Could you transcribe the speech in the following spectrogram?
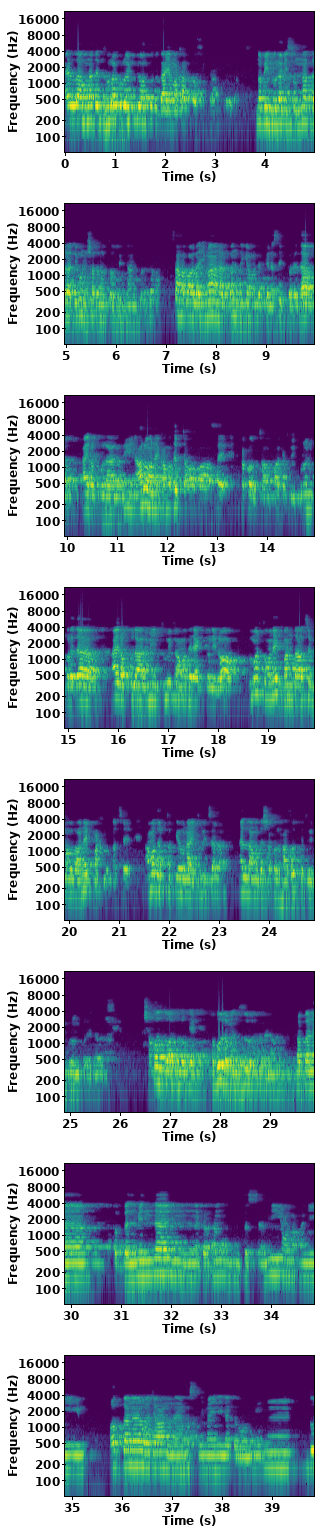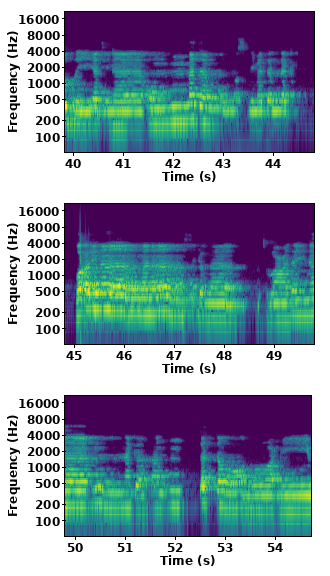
আল্লাহ ওনাদের ধুলাগুলো একটু অন্তত গায়ে মাখার তৌফিক দান করে দাও। নবী নুরানি সুন্নাত দ্বারা জীবন সাধনার তৌফিক দান করে দাও। সাহাবালা ইমান আর বন্দিকে আমাদেরকে নসিব করে দাও। আই রব্বুল আলমিন, আরও অনেক আমাদের চাওয়া পাওয়া আছে। সকল চাওয়া পাওয়াকে তুমি পূরণ করে দাও। আই রব্বুল আলমিন, তুমি তো আমাদের একজনই রব। তোমার তো অনেক বান্দা আছে, মাওলা অনেক মাখলুক আছে। আমাদের তো কেউ নাই, তুমি ছাড়া। আল্লাহ আমাদের সকল হাজতকে তুমি পূরণ করে দাও। সকল দোয়াগুলোকে কবুল ও মঞ্জুর করে নাও ربنا تقبل منا إنك أنت السميع العليم ربنا واجعلنا مسلمين لك ومن ذريتنا أمة مسلمة لك وأرنا مناسكنا وتب علينا إنك أنت التواب الرحيم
